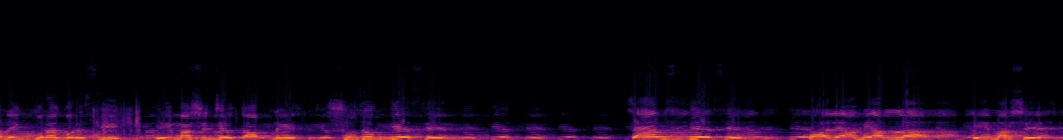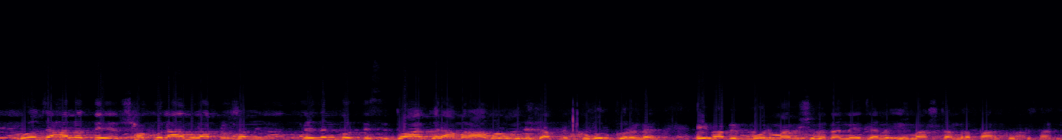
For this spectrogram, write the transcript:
অনেক গুণা করেছি। এই মাসে যেহেতু আপনি সুযোগ দিয়েছেন চান্স দিয়েছেন, তাহলে আমি আল্লাহ এই মাসে রোজা হালতে সকল আমল আপনার সামনে প্রেজেন্ট করতেছি। দয়া করে আমার আমলগুলোকে আপনি কবুল করে নেন। এইভাবে মন মানসিকতা নিয়ে যেন এই মাসটা আমরা পার করতে পারি।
